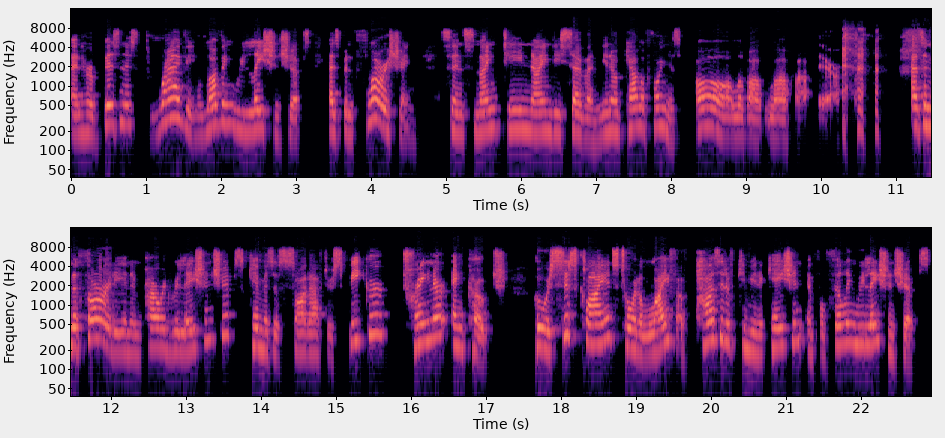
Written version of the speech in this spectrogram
and her business, Thriving Loving Relationships, has been flourishing since 1997. You know, California's all about love out there. As an authority in empowered relationships, Kim is a sought after speaker, trainer, and coach who assists clients toward a life of positive communication and fulfilling relationships,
